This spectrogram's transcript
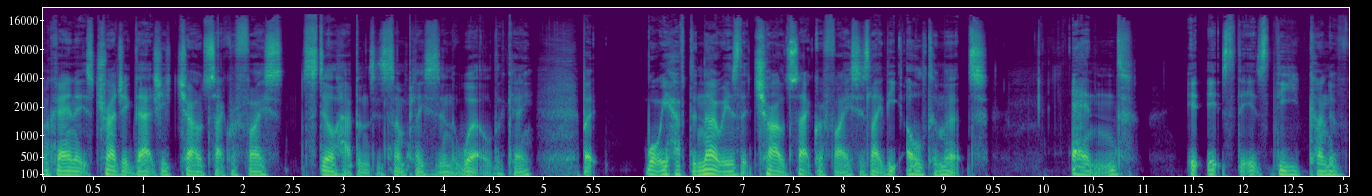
okay and it's tragic that actually child sacrifice still happens in some places in the world okay but what we have to know is that child sacrifice is like the ultimate end. It, it's the, it's the kind of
